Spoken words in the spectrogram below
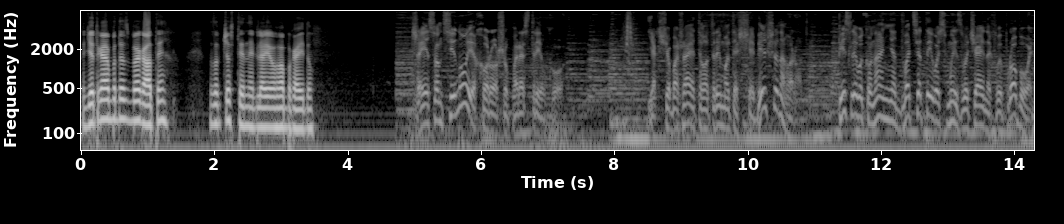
Тоді треба буде збирати запчастини для його апгрейду. Джейсон цінує хорошу перестрілку. Якщо бажаєте отримати ще більше нагород, після виконання 28 звичайних випробувань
